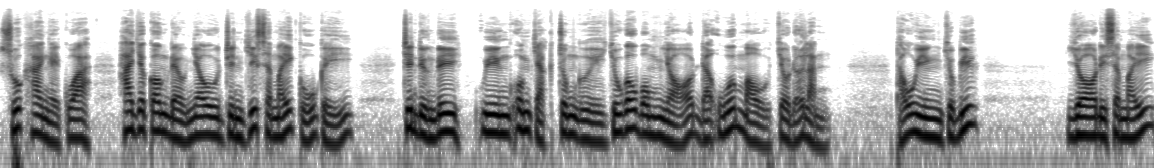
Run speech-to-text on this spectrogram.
Suốt hai ngày qua, hai cha con đèo nhau trên chiếc xe máy cũ kỹ. Trên đường đi, Uyên ôm chặt trong người chú gấu bông nhỏ đã úa màu cho đỡ lạnh. Thảo Uyên cho biết, do đi xe máy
